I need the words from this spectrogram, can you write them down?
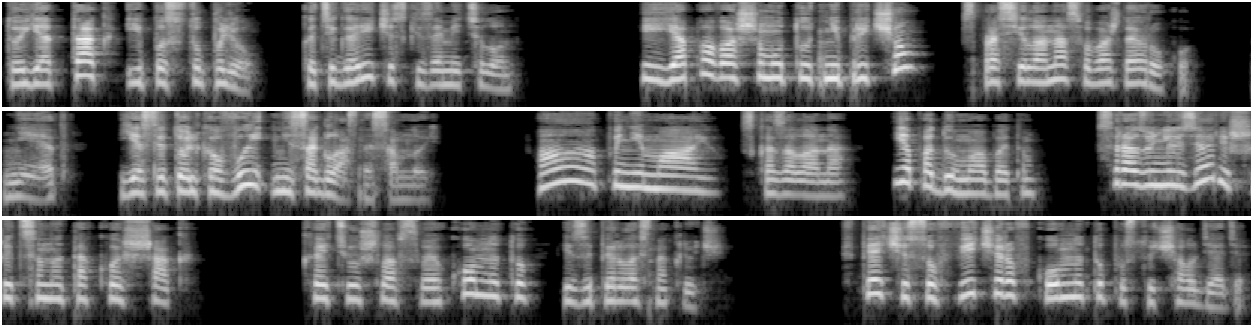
то я так и поступлю», — категорически заметил он. «И я, по-вашему, тут ни при чем?» — спросила она, освобождая руку. «Нет, если только вы не согласны со мной». «А, понимаю», — сказала она. «Я подумаю об этом. Сразу нельзя решиться на такой шаг». Кэти ушла в свою комнату и заперлась на ключ. В пять часов вечера в комнату постучал дядя.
